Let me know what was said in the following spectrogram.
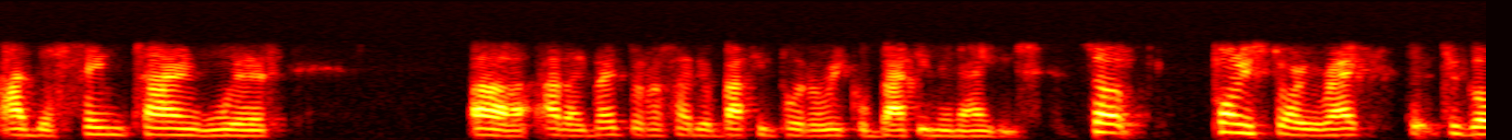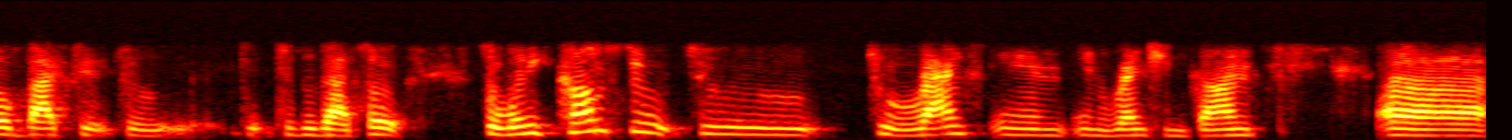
at the same time with uh, Adalberto Rosario back in Puerto Rico back in the 90s. So funny story, right? To, to go back to, to, to, to do that. So so when it comes to to to ranks in in Renshin Kan, uh,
